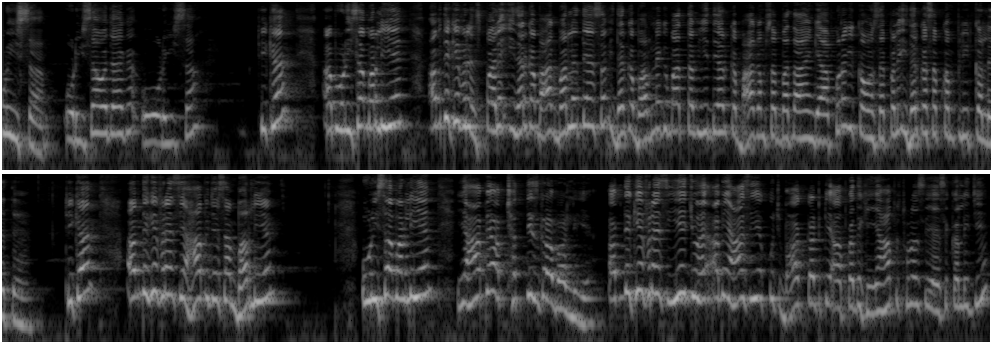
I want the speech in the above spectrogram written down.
उड़ीसा। उड़ीसा हो जाएगा, उड़ीसा, ठीक है? अब उड़ीसा भर लिए। अब देखिए फ्रेंड्स पहले इधर का भाग भर लेते हैं सब। इधर का भरने के बाद तब ये इधर का भाग हम सब बताएँगे आपको ना कि कौन सा पहले इधर का सब कंप्लीट कर लेते हैं, ठीक है? अब देखिए फ्रेंड्स यहाँ पे जैसे हम भर लिए उड़ीसा भर लिए, यहाँ पे आप छत्तीसगढ़ भर लिए। अब देखिए फ्रेंड्स ये जो है, अब यहाँ से ये कुछ भाग कट के आपका देखिए, यहाँ पे थोड़ा सा ऐसे कर लीजिए।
